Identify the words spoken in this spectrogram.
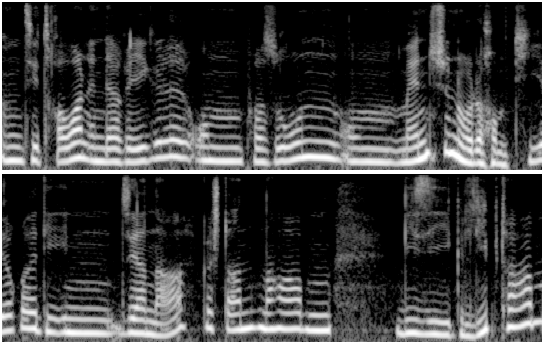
Und sie trauern in der Regel um Personen, um Menschen oder um Tiere, die ihnen sehr nahe gestanden haben, die sie geliebt haben.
